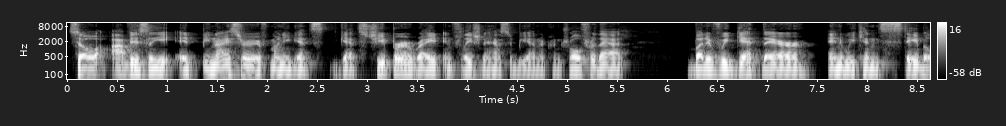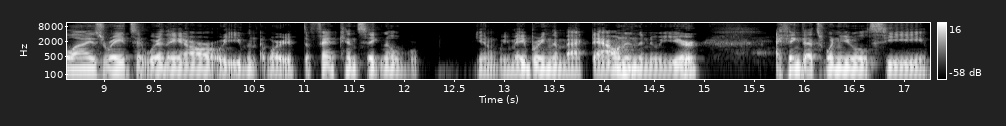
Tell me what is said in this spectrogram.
So obviously it'd be nicer if money gets gets cheaper, right? Inflation has to be under control for that. But if we get there and we can stabilize rates at where they are, or even or if the Fed can signal, you know, we may bring them back down in the new year, I think that's when you will see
